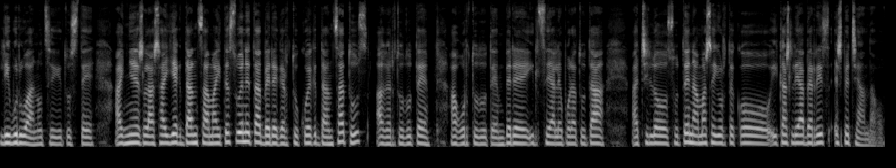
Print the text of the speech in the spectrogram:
liburuan utzi dituzte. Ainez lasaiek dantza maite zuen eta bere gertukuek dantzatuz agertu dute, agurtu dute. Bere hiltzea leporatuta atxilo zuten amasei urteko ikaslea berriz espetxean dago.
